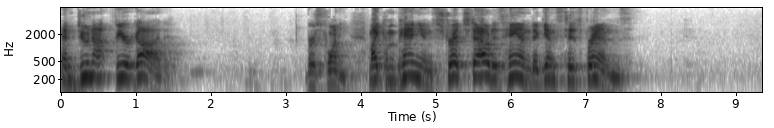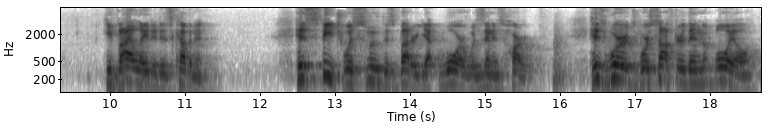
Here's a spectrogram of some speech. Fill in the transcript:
and do not fear God. Verse 20, my companion stretched out his hand against his friends. He violated his covenant. His speech was smooth as butter, yet war was in his heart. His words were softer than oil,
